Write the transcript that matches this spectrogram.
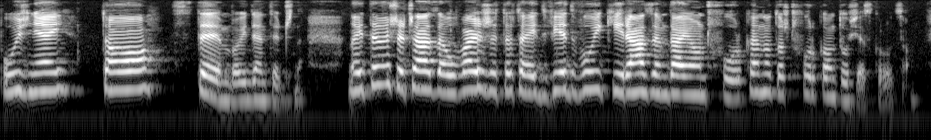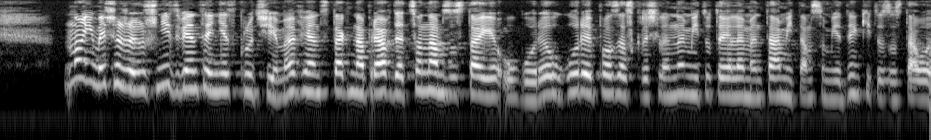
Później to z tym, bo identyczne. No i tu jeszcze trzeba zauważyć, że tutaj dwie dwójki razem dają czwórkę, no to z czwórką tu się skrócą. No i myślę, że już nic więcej nie skrócimy, więc tak naprawdę co nam zostaje u góry? U góry poza skreślonymi tutaj elementami, tam są jedynki, to zostało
